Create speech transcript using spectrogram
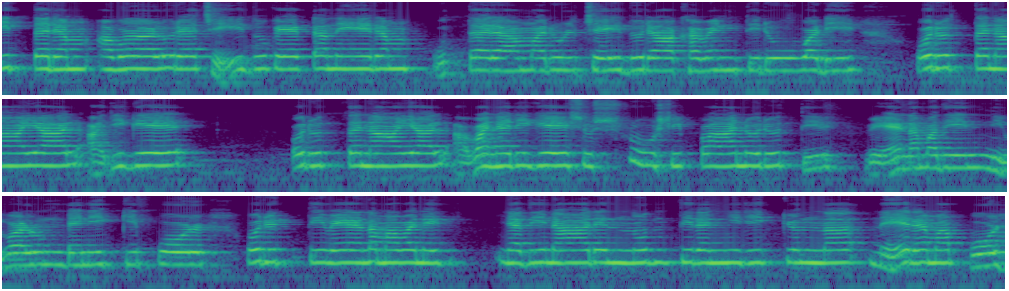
ഇത്തരം അവളുര ചെയ്തു കേട്ട നേരം ഉത്തരമരുൾ ചെയ്തു രാഘവൻ തിരുവടി. ഒരുത്തനായാൽ അരികെ ഒരുത്തനായാൽ അവനരികെ ശുശ്രൂഷിപ്പാൻ ഒരുത്തി വേണമതിന്നിവളുണ്ടെനിക്കിപ്പോൾ ഒരുത്തി വേണമവനതിനാരെന്നും തിരഞ്ഞിരിക്കുന്ന നേരമപ്പോൾ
